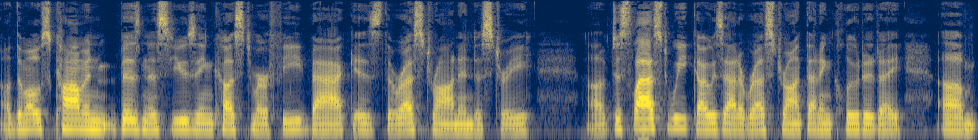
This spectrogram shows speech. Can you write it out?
Uh, the most common business using customer feedback is the restaurant industry. Uh, just last week, I was at a restaurant that included a um,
